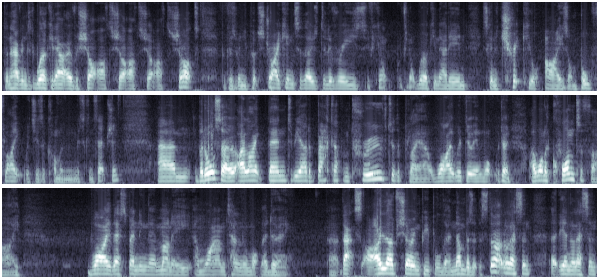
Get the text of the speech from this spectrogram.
than having to work it out over shot after shot after shot after shot because when you put strike into those deliveries if you not if you're not working that in it's going to trick your eyes on ball flight which is a common misconception um, but also, I like then to be able to back up and prove to the player why we're doing what we're doing. I want to quantify why they're spending their money and why I'm telling them what they're doing. Uh, that's I love showing people their numbers at the start of the lesson, at the end of the lesson,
